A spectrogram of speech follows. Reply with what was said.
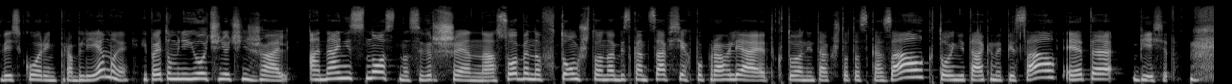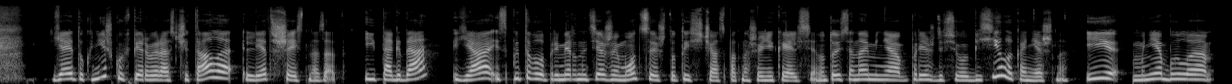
весь корень проблемы, и поэтому мне ее очень-очень жаль. Она несносна совершенно, особенно в том, что она без конца всех поправляет, кто не так что-то сказал, кто не так написал. Это бесит. Я эту книжку в первый раз читала лет шесть назад. И тогда я испытывала примерно те же эмоции, что ты сейчас по отношению к Эльсе. Ну, то есть она меня прежде всего бесила, конечно, и мне было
